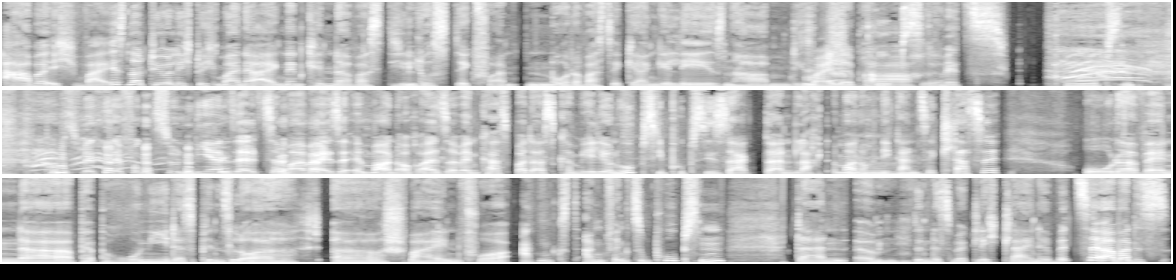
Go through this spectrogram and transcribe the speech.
Aber ich weiß natürlich durch meine eigenen Kinder, was die lustig fanden oder was sie gern gelesen haben. Diesen meine Sprachwitz. Pupsen. Pupswitze funktionieren seltsamerweise immer noch. Also wenn Kasper das Chamäleon Hupsi Pupsi sagt, dann lacht immer noch mm. die ganze Klasse. Oder wenn der Pepperoni, das Pinselohrschwein, vor Angst anfängt zu pupsen, dann ähm, sind das wirklich kleine Witze. Aber das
